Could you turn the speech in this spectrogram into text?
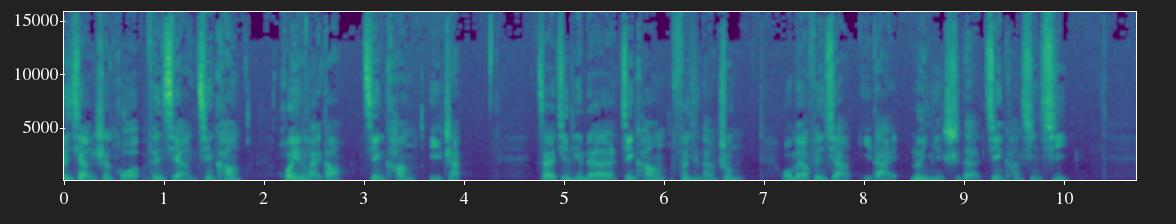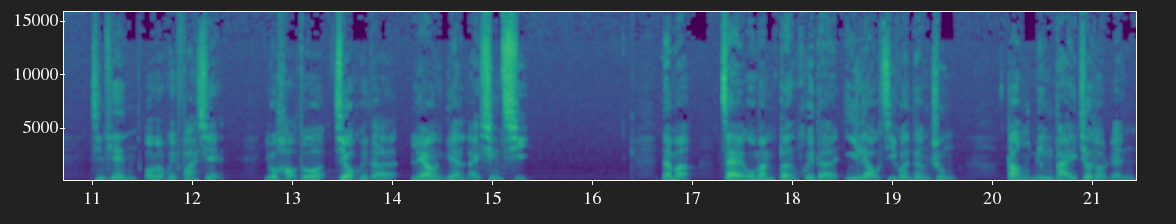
分享生活，分享健康，欢迎来到健康驿站。在今天的健康分享当中，我们要分享一代论饮食的健康信息。今天我们会发现，有好多教会的疗养院来兴起。那么，在我们本会的医疗机关当中，当明白教导人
